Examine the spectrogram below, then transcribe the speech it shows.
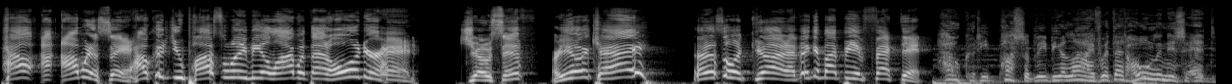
how I, I'm gonna say it. How could you possibly be alive with that hole in your head? Joseph, are you okay? That doesn't look good. I think it might be infected. How could he possibly be alive with that hole in his head?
